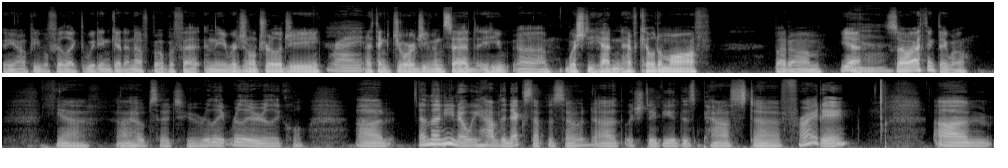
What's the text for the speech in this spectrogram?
you know people feel like we didn't get enough Boba Fett in the original trilogy. Right. I think George even said he uh, wished he hadn't have killed him off. But um, yeah, yeah. So I think they will. Yeah, I hope so too. Really, really, really cool. Um, and then you know we have the next episode, uh, which debuted this past uh, Friday. Um,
